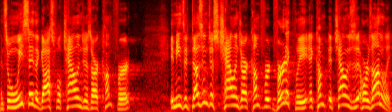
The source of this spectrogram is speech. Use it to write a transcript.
And so when we say the gospel challenges our comfort, it means it doesn't just challenge our comfort vertically, it, com- it challenges it horizontally.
